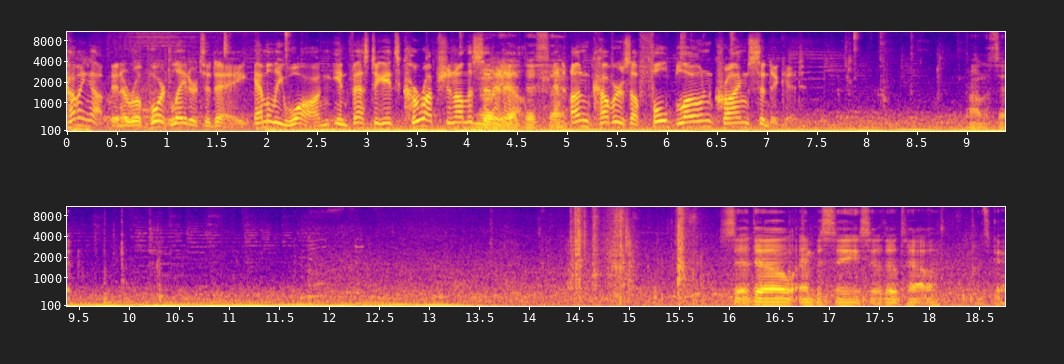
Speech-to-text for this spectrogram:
Coming up in a report later today, Emily Wong investigates corruption on the Citadel this, uh, and uncovers a full-blown crime syndicate. Oh, that's it. Citadel, Embassy, Citadel Tower. Let's go.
